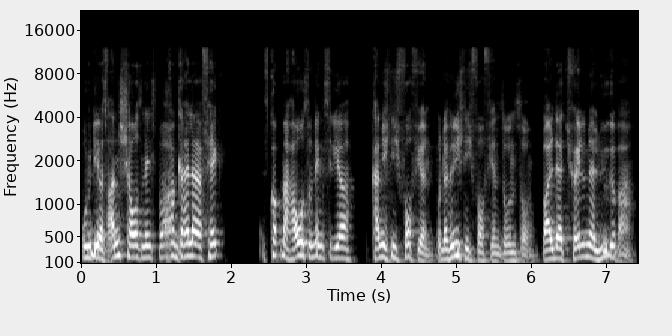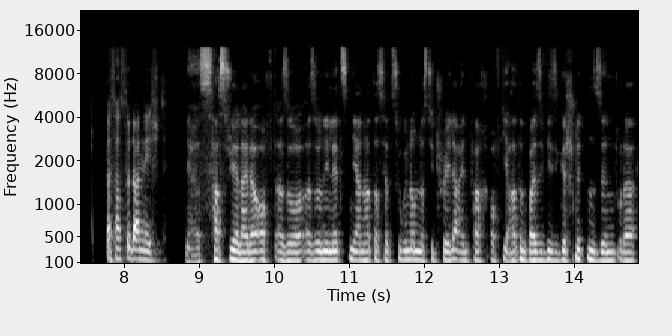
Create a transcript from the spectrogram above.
wo du dir das anschaust und denkst, boah, geiler Effekt. Es kommt nach Hause und denkst du dir, kann ich nicht vorführen oder will ich nicht vorführen, so und so, weil der Trailer eine Lüge war. Das hast du da nicht. Ja, das hast du ja leider oft. Also, also in den letzten Jahren hat das ja zugenommen, dass die Trailer einfach auf die Art und Weise, wie sie geschnitten sind oder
